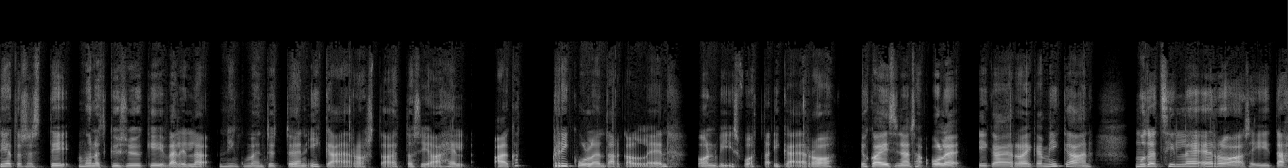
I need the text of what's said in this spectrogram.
tietoisesti monet kysyykin välillä niin kuin meidän tyttöjen ikäerosta, että tosiaan he aika prikulleen tarkalleen on viisi vuotta ikäeroa, joka ei sinänsä ole ikäero eikä mikään, mutta että silleen eroaa siitä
